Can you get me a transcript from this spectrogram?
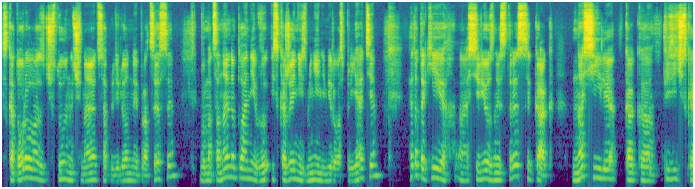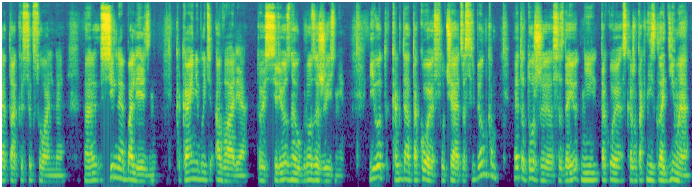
с которого зачастую начинаются определенные процессы в эмоциональном плане, в искажении изменений мировосприятия. Это такие э, серьезные стрессы, как насилие, как э, физическая, так и сексуальная, сильная болезнь, какая-нибудь авария, то есть серьезная угроза жизни, и вот когда такое случается с ребенком, это тоже создает не такое, скажем так, неизгладимое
